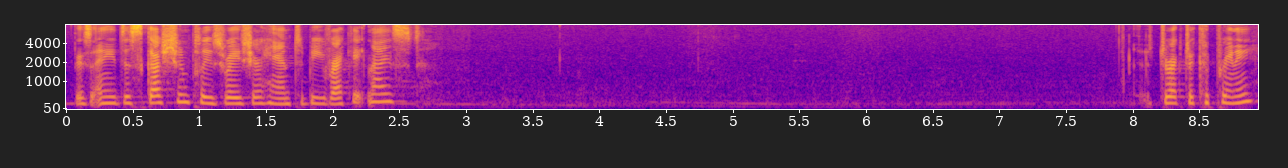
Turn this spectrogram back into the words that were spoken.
If there's any discussion, please raise your hand to be recognized. Director Caprini?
